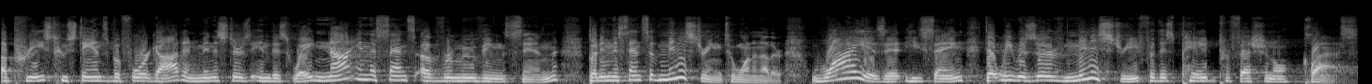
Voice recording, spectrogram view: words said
a priest who stands before God and ministers in this way, not in the sense of removing sin, but in the sense of ministering to one another. Why is it, he's saying, that we reserve ministry for this paid professional class?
